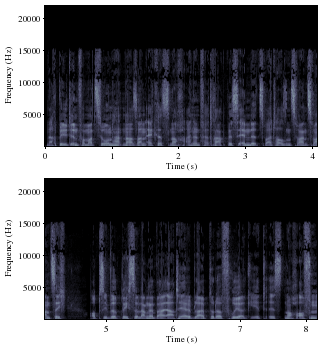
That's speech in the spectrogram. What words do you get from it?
Nach Bildinformation hat Nasan Eckes noch einen Vertrag bis Ende 2022. Ob sie wirklich so lange bei RTL bleibt oder früher geht, ist noch offen.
